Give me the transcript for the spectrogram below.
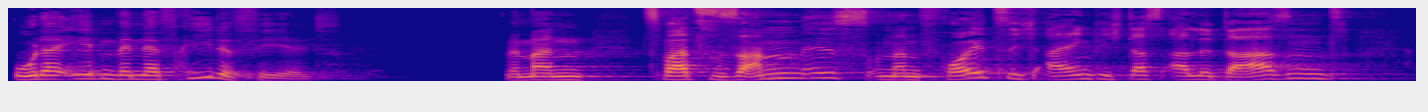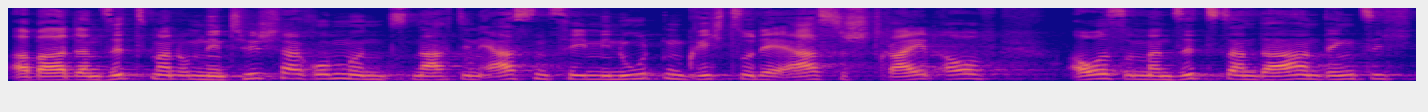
Oder eben, wenn der Friede fehlt. Wenn man zwar zusammen ist und man freut sich eigentlich, dass alle da sind, aber dann sitzt man um den Tisch herum und nach den ersten zehn Minuten bricht so der erste Streit auf, aus und man sitzt dann da und denkt sich,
